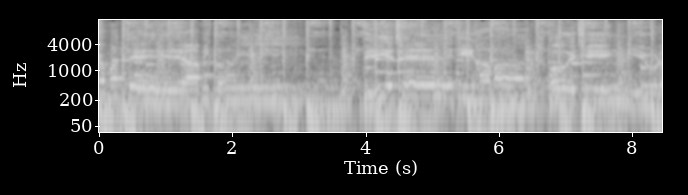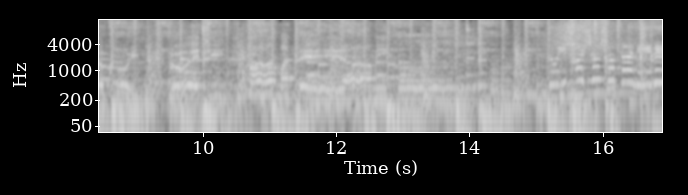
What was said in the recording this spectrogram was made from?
আমাতে আমি কই? দিয়েছে কি হাওয়া? হয়েছি উড়ো খই। রয়েছি আমাতে আমি কই? তুই ভাষা সকালের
